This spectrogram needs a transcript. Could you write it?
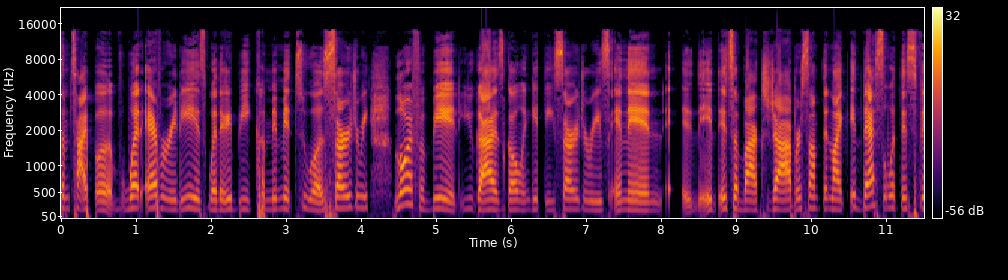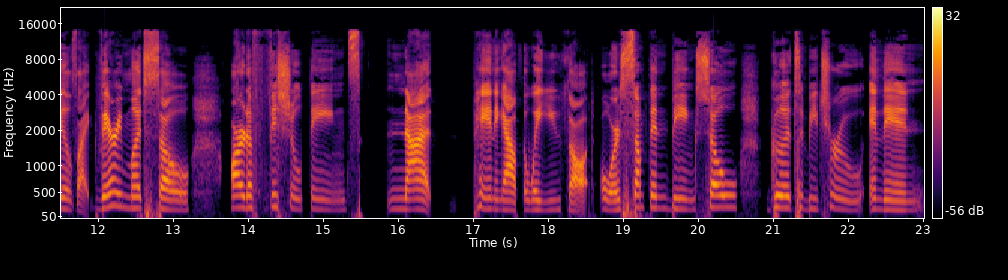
some type of whatever it is, whether it be commitment to a surgery. Lord forbid you guys go and get these surgeries and then it, it, it's a box job or something like it, that's what this feels like very much so artificial things not panning out the way you thought or something being so good to be true and then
